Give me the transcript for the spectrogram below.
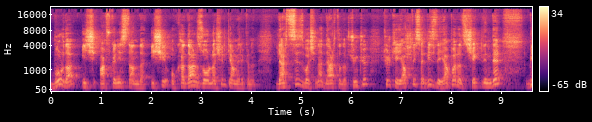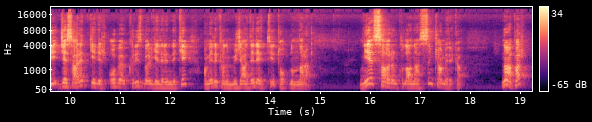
Burada iç Afganistan'da işi o kadar zorlaşır ki Amerika'nın. Dertsiz başına dert alır. Çünkü Türkiye yaptıysa biz de yaparız şeklinde bir cesaret gelir o böyle kriz bölgelerindeki Amerika'nın mücadele ettiği toplumlara. Niye sağırın kulağını açsın ki Amerika? Ne yapar?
